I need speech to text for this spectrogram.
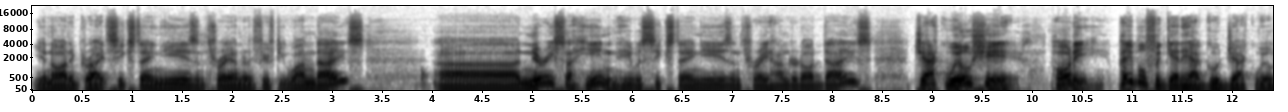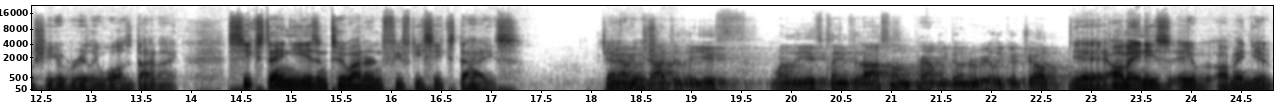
United great, 16 years and 351 days. Uh, Nuri Sahin, he was 16 years and 300 odd days. Jack Wilshere, Poddy. People forget how good Jack Wilshere really was, don't they? 16 years and 256 days. Jack now in charge of the youth one of the youth teams at Arsenal, and apparently doing a really good job. Yeah, I mean he's. He, I mean you.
